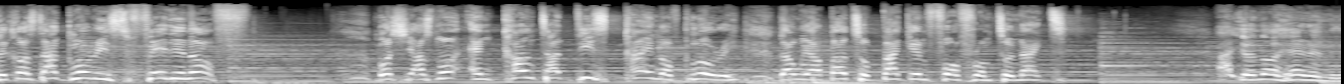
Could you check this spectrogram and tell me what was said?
because that glory is fading off. But she has not encountered this kind of glory that we are about to bargain for from tonight. Ah, are you not hearing me?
